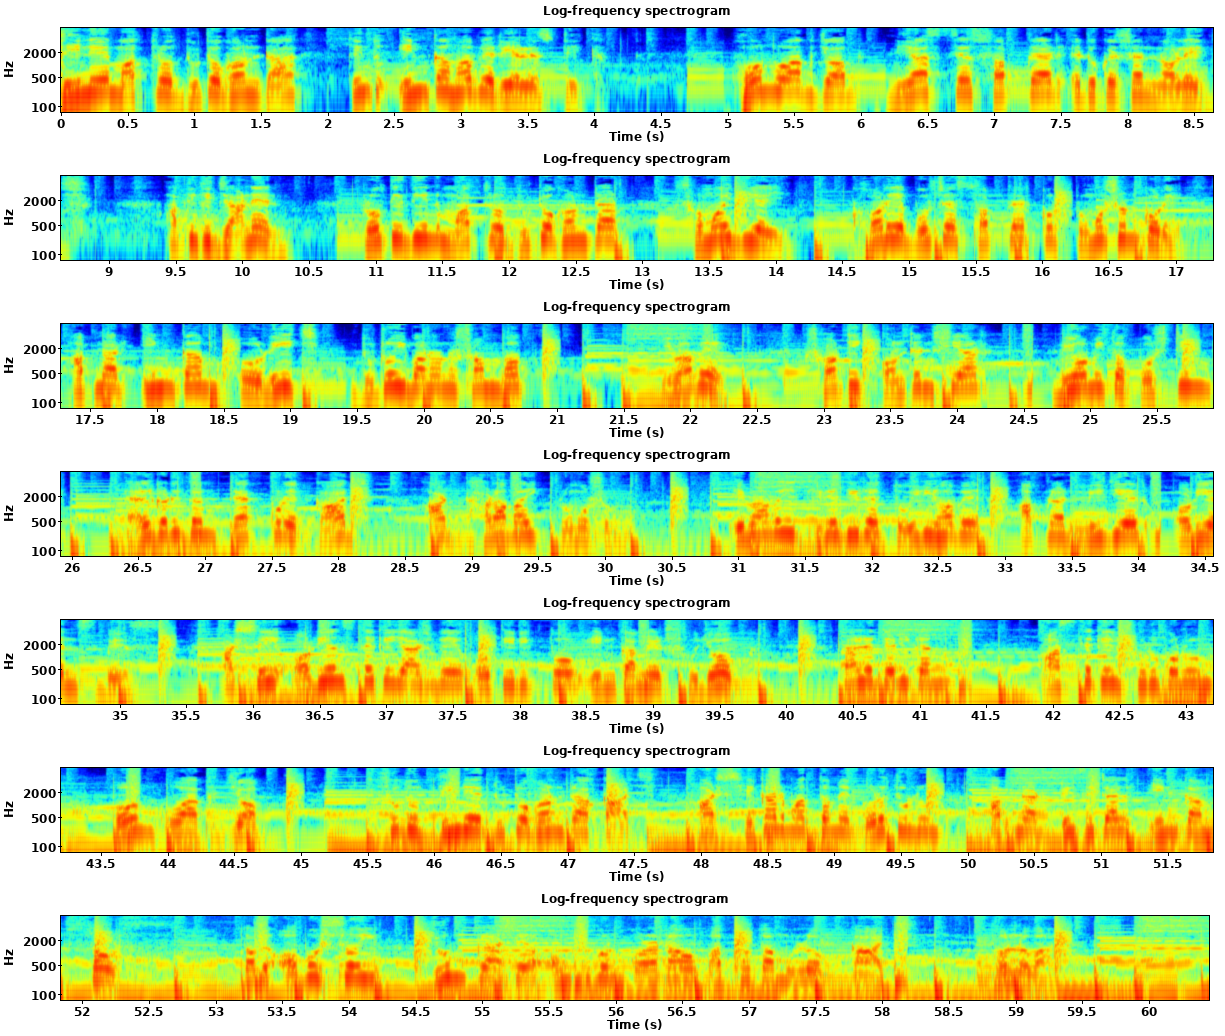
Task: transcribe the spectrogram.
দিনে মাত্র দুটো ঘণ্টা, কিন্তু ইনকাম হবে রিয়েলিস্টিক হোমওয়ার্ক জব নিয়ে আসছে সফটওয়্যার এডুকেশন নলেজ আপনি কি জানেন, প্রতিদিন মাত্র দুটো ঘণ্টা সময় দিয়েই ঘরে বসে সফটওয়্যার কোড প্রমোশন করে আপনার ইনকাম ও রিচ দুটোই বাড়ানো সম্ভব? কীভাবে? সঠিক কন্টেন্ট শেয়ার নিয়মিত পোস্টিং অ্যালগোরিদম ট্র্যাক করে কাজ আর ধারাবাহিক প্রমোশন এভাবেই ধীরে ধীরে তৈরি হবে আপনার নিজের অডিয়েন্স বেস আর সেই অডিয়েন্স থেকেই আসবে অতিরিক্ত ইনকামের সুযোগ। তাহলে দেরি কেন? আজ থেকেই শুরু করুন হোম ওয়ার্ক জব শুধু দিনে দুটো ঘণ্টা কাজ, আর শেখার মাধ্যমে গড়ে তুলুন আপনার ডিজিটাল ইনকাম সোর্স তবে অবশ্যই জুম ক্লাসে অংশগ্রহণ করাটাও বাধ্যতামূলক কাজ। ধন্যবাদ।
